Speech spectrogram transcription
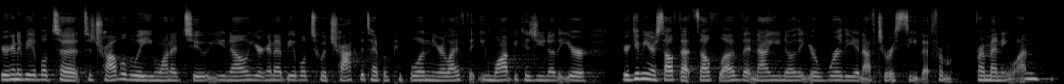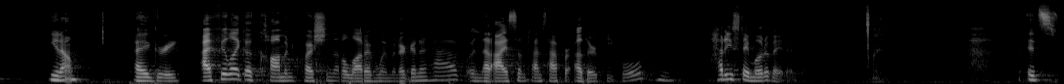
you're gonna be able to to travel the way you wanted to. You know, you're gonna be able to attract the type of people in your life that you want because you know that you're you're giving yourself that self love that now you know that you're worthy enough to receive it from from anyone. You know. I agree. I feel like a common question that a lot of women are going to have, and that I sometimes have for other people hmm. how do you stay motivated? it's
